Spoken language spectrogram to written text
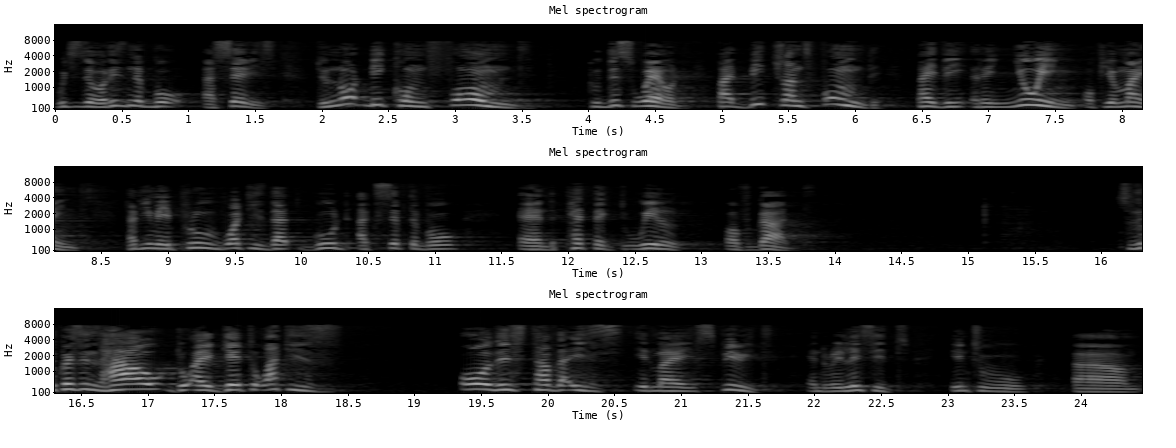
which is a reasonable uh, service. Do not be conformed to this world, but be transformed by the renewing of your mind, that you may prove what is that good, acceptable, and perfect will of God. So the question is, how do I get what is all this stuff that is in my spirit and release it into um,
